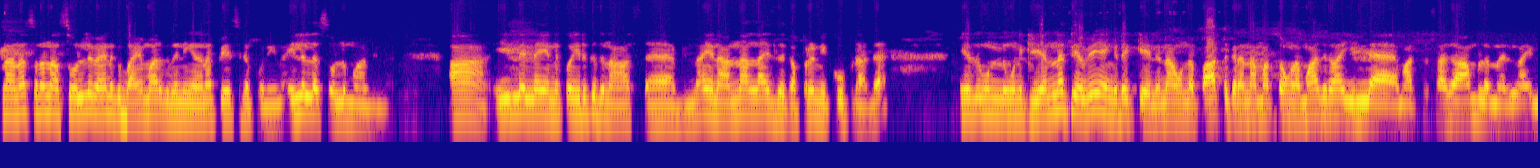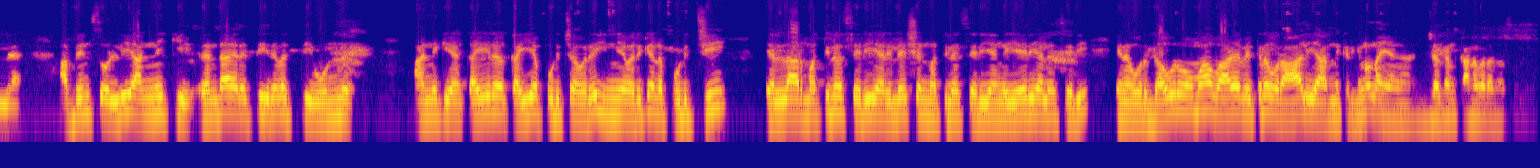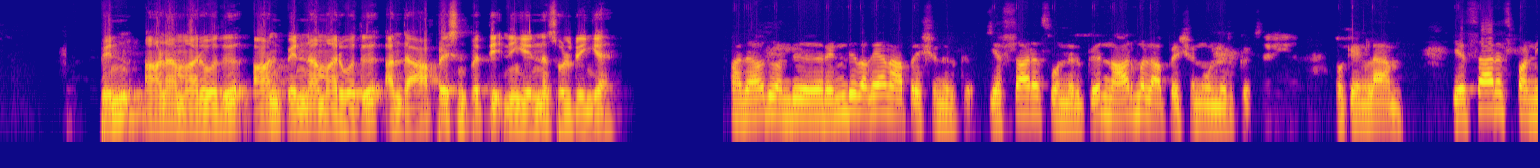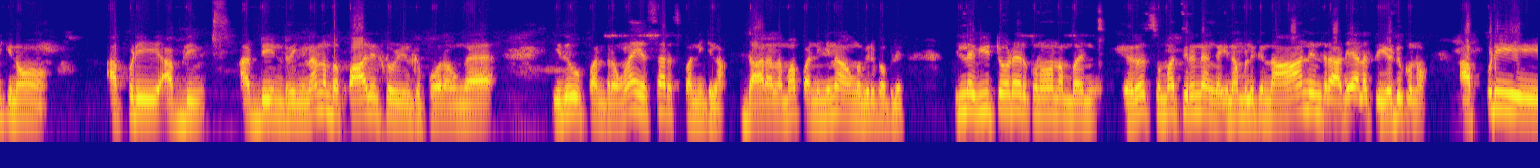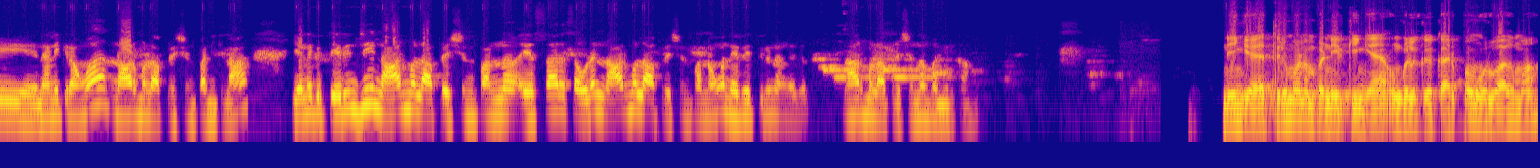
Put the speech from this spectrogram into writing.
நான் என்ன சொன்னேன்? நான் சொல்லுவேன். எனக்கு பயமா இருக்குது. நீங்க எதனா பேசிட்டு போனீங்கன்னா இல்ல இல்ல சொல்லுமா அப்படின்னு ஆ இல்ல இல்ல. எனக்கும் இருக்குது. நான் ஆசை அப்படின்னா என் அண்ணாலாம் இதுக்கப்புறம் நீ கூப்பிடாத. இது உன் உனக்கு என்ன தேவையோ என்கிட்ட கேளு. நான் உன்னை பாத்துக்கிறேன். நான் மற்றவங்கள மாதிரிலாம் இல்லை. மற்ற சக ஆம்பளை மாதிரிலாம் இல்லை. அப்படின்னு சொல்லி அன்னைக்கு ரெண்டாயிரத்தி இருபத்தி ஒன்று அன்னைக்கு என் கையில கைய பிடிச்சவரு. இன்னைய வரைக்கும் என்னை பிடிச்சி எல்லார் மத்தியிலும் சரி என் ரிலேஷன் மத்தியிலும் சரி எங்க ஏரியாலும் சரி என்னை ஒரு கௌரவமா வாழ வைக்கிற ஒரு ஆள் யாருன்னு கிடைக்கணும் நான் என் ஜெகன் கணவரை தான் சொல்லுவேன். பெண் ஆணா மாறுவது ஆண் பெண்ணா மாறுவது அந்த ஆபரேஷன் பத்தி நீங்க என்ன சொல்றீங்க? அதாவது வந்து ரெண்டு வகையான ஆப்ரேஷன் இருக்கு. எஸ்ஆர்எஸ் ஒன்று இருக்கு நார்மல் ஆப்ரேஷன் ஒன்று இருக்கு. ஓகேங்களா எஸ்ஆர்எஸ் பண்ணிக்கணும். அப்படி அப்படி. அப்படின்றீங்கன்னா நம்ம பாலியல் தொழிலுக்கு போறவங்க இது பண்றவங்கலாம் எஸ்ஆர்எஸ் பண்ணிக்கலாம். தாராளமா பண்ணீங்கன்னா அவங்க விருப்பப்படு. இல்ல வீட்டோட இருக்கணும். நம்ம ஏதோ சும்மா திருநங்கை. நம்மளுக்கு நான்ன்ற அடையாளத்தை எடுக்கணும். அப்படி நினைக்கிறவங்க நார்மல் ஆப்ரேஷன் பண்ணிக்கலாம். எனக்கு தெரிஞ்சு நார்மல் ஆப்ரேஷன் பண்ண எஸ்ஆர்எஸ் விட நார்மல் ஆப்ரேஷன் பண்ணவங்க நிறைய திருநங்கைகள் நார்மல் ஆப்ரேஷன் தான் பண்ணியிருக்காங்க. நீங்க திருமணம் பண்ணிருக்கீங்க உங்களுக்கு கர்ப்பம் உருவாகுமா?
